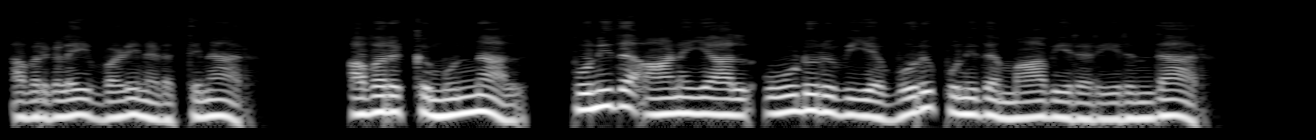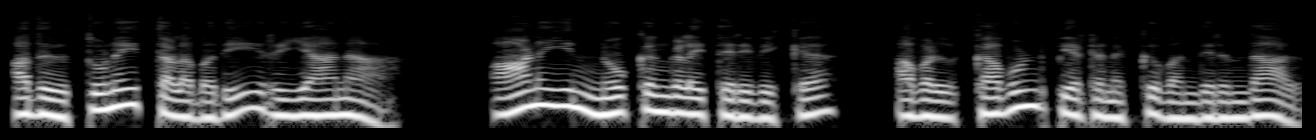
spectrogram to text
அவர்களை வழிநடத்தினார். அவருக்கு முன்னால் புனித ஆணையால் ஊடுருவிய ஒரு புனித மாவீரர் இருந்தார். அது துணைத் தளபதி ரியானா. ஆணையின் நோக்கங்களை தெரிவிக்க அவள் கவுண்ட் பியட்டனுக்கு வந்திருந்தாள்.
